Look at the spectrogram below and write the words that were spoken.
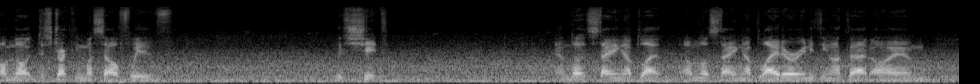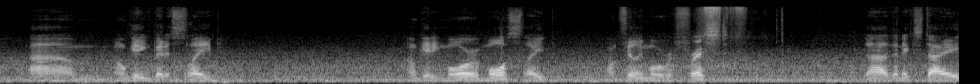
I'm not distracting myself with with shit. I'm not staying up late. I'm not staying up later or anything like that. I am. Um, I'm getting better sleep. I'm getting more more sleep. I'm feeling more refreshed uh, the next day.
